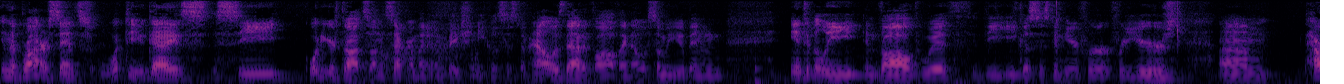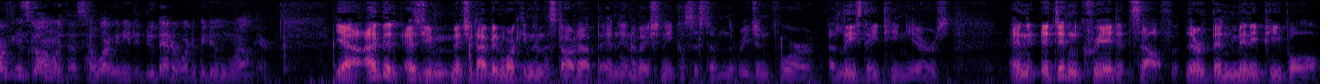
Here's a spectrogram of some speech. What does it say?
in the broader sense, what do you guys see? What are your thoughts on the Sacramento innovation ecosystem? How has that evolved? I know some of you have been intimately involved with the ecosystem here for for years. Um, how are things going with this? How what do we need to do better? What are we doing well here? Yeah, I've been, as you mentioned, I've been working in the startup and innovation ecosystem in the region for at least 18 years. And it didn't create itself. There have been many people,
